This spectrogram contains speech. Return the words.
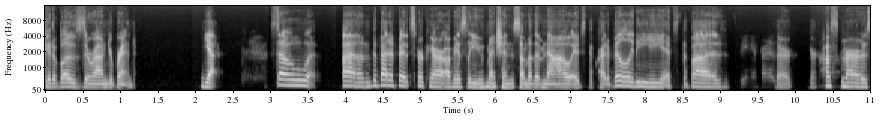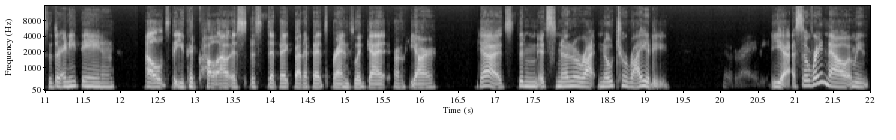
get a buzz around your brand. Yeah. So um, the benefits for PR, obviously, you've mentioned some of them now. It's the credibility, it's the buzz, it's being in front of their your customers. Is there anything else that you could call out as specific benefits brands would get from PR? Yeah, it's the it's notori- notoriety. Yeah. So right now, I mean,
